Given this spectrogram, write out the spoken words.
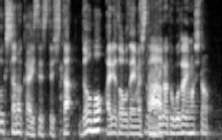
雄記者の解説でした。どうもありがとうございました。ありがとうございました。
